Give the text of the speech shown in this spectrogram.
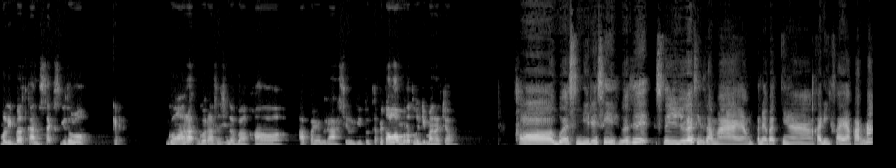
melibatkan seks gitu loh. Kayak gue gue rasa sih nggak bakal apa ya berhasil gitu. Tapi kalau menurut lu gimana Cal? Kalau gue sendiri sih, gue sih setuju juga sih sama yang pendapatnya Kak Diva ya, karena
